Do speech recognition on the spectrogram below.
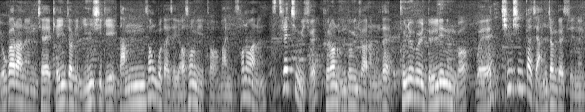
요가라는 제 개인적인 인식이 남성보다 이제 여성이 더 많이 선호하는 스트레칭 위주의 그런 운동인 줄 알았는데 근육을 늘리는 것 외에 심신까지 안정될 수 있는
